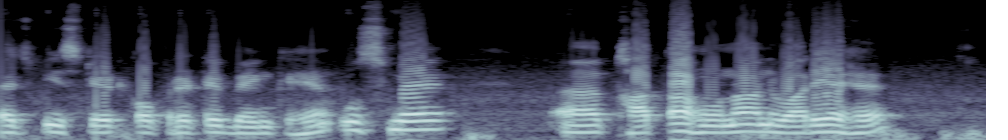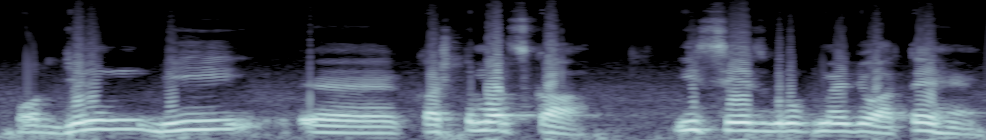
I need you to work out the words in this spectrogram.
एचपी स्टेट कोऑपरेटिव बैंक हैं, उसमें खाता होना अनिवार्य है और जिन भी कस्टमर्स का इस एज ग्रुप में जो आते हैं,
